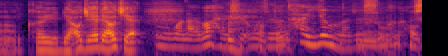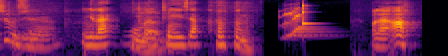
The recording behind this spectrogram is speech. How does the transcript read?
嗯可以了解了解。嗯，我来吧，还是我觉得太硬了，这说的是不是？你来，我们听一下。我来啊。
